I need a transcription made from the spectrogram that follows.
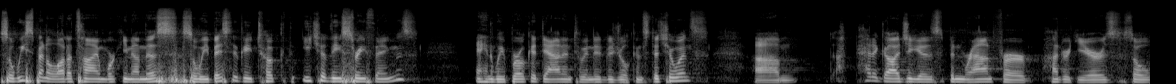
So we spent a lot of time working on this. So we basically took each of these three things and we broke it down into individual constituents. Um, pedagogy has been around for 100 years, so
